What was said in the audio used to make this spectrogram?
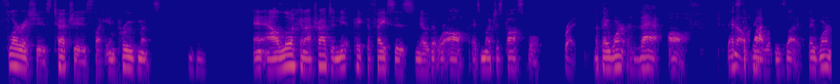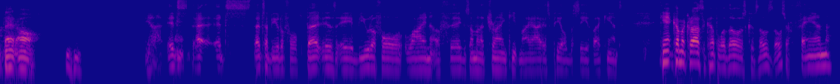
flourishes, touches, like improvements. Mhm. And I'll look and I tried to nitpick the faces, you know, that were off as much as possible, Right. but they weren't that off. That's No, the not- problem. It's like they weren't that off. Mhm. Yeah, it's that it's that's a beautiful that is a beautiful line of figs. I'm gonna try and keep my eyes peeled to see if I can't can't come across a couple of those because those those are fantastic.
